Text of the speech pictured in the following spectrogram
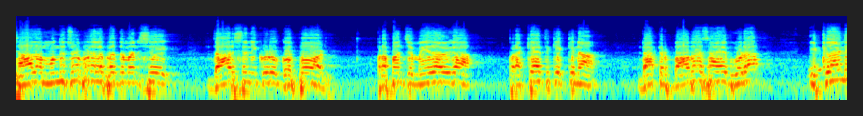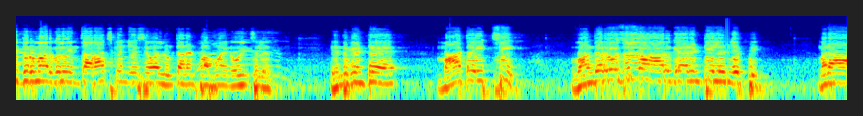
చాలా ముందు చూపు గల పెద్ద మనిషి దార్శనికుడు గొప్పవాడు ప్రపంచ మేధావిగా ప్రఖ్యాతికెక్కిన డాక్టర్ బాబాసాహెబ్ కూడా ఇట్లాంటి దుర్మార్గులు ఇంత అరాచకం చేసే వాళ్ళు ఉంటారని పాపం ఆయన ఊహించలేదు. ఎందుకంటే మాట ఇచ్చి వంద రోజుల్లో ఆరు గ్యారంటీలు అని చెప్పి మరి ఆ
